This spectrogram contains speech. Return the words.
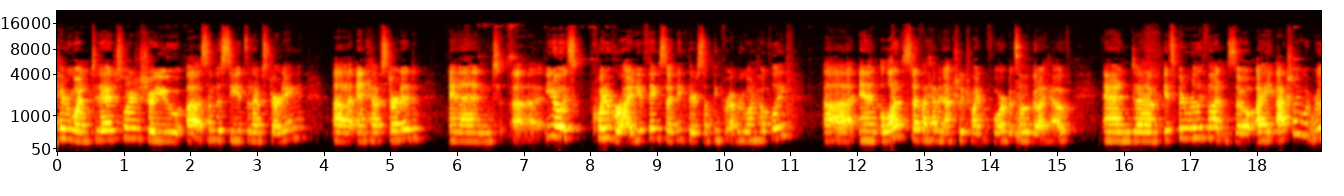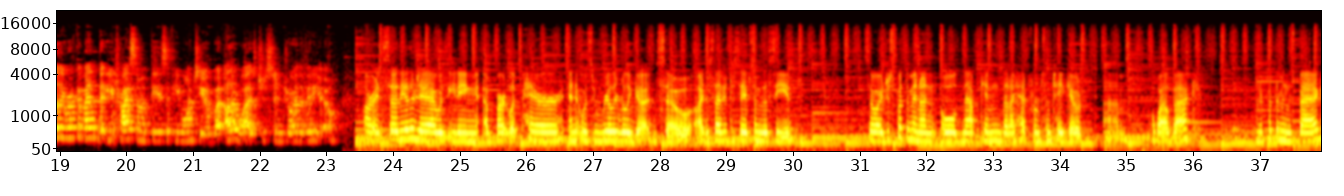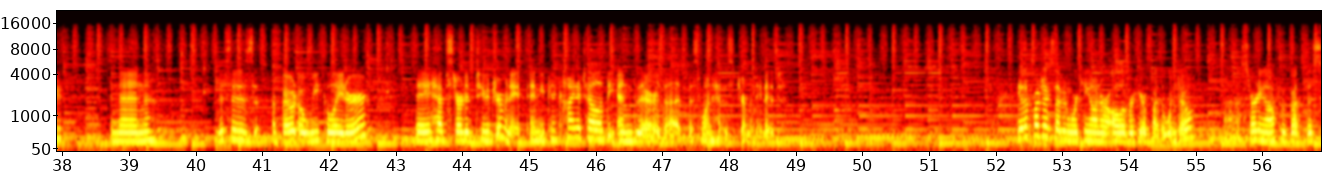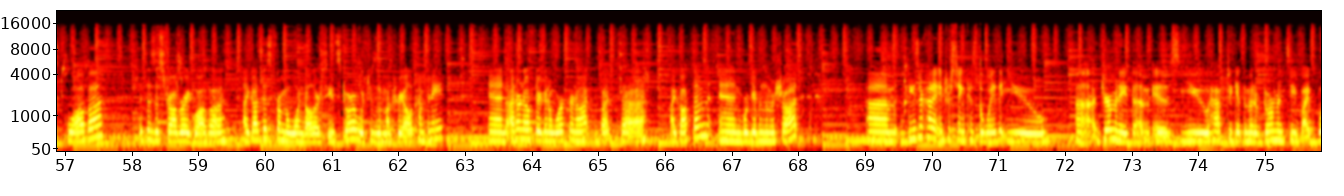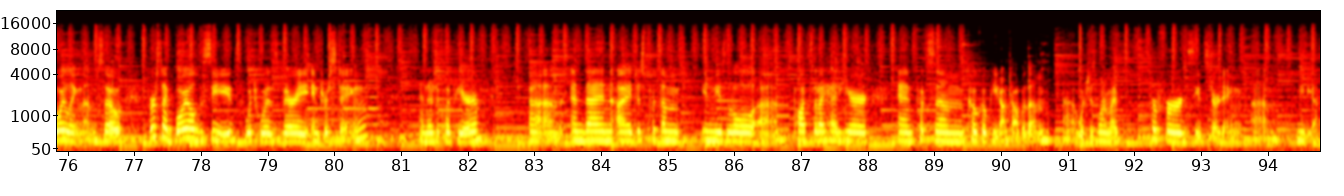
Hey everyone, today I just wanted to show you uh, some of the seeds that I'm starting uh, and have started. And uh, you know it's quite a variety of things so I think there's something for everyone hopefully. Uh, and a lot of stuff I haven't actually tried before but some of it I have and um, it's been really fun so I actually would really recommend that you try some of these if you want to but otherwise just enjoy the video. Alright, so the other day I was eating a Bartlett pear and it was really, really good, so I decided to save some of the seeds. So I just put them in an old napkin that I had from some takeout um, a while back. And I put them in this bag. And then this is about a week later. They have started to germinate, and you can kind of tell at the end there that this one has germinated. The other projects I've been working on are all over here by the window. Uh, starting off, we've got this guava. This is a strawberry guava. I got this from a $1 seed store, which is a Montreal company. And I don't know if they're gonna work or not, but uh, I got them and we're giving them a shot. Um, these are kind of interesting because the way that you uh, germinate them is you have to get them out of dormancy by boiling them. So first I boiled the seeds, which was very interesting and there's a clip here. Um, and then I just put them in these little uh, pots that I had here and put some coco peat on top of them, uh, which is one of my preferred seed starting um, media.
